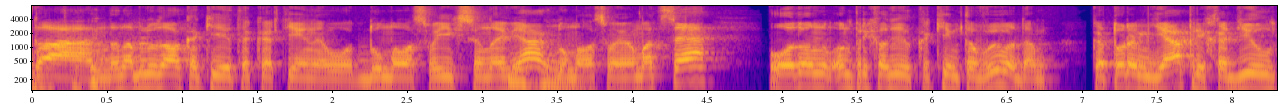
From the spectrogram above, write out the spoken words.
да, наблюдал какие-то картины, вот, думал о своих сыновьях, mm думал о своем отце. Вот он, он приходил к каким-то выводам, к которым я приходил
